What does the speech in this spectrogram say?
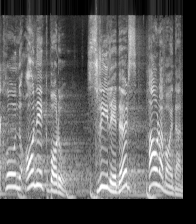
এখন অনেক বড় শ্রী লেদার্স হাওড়া ময়দান।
